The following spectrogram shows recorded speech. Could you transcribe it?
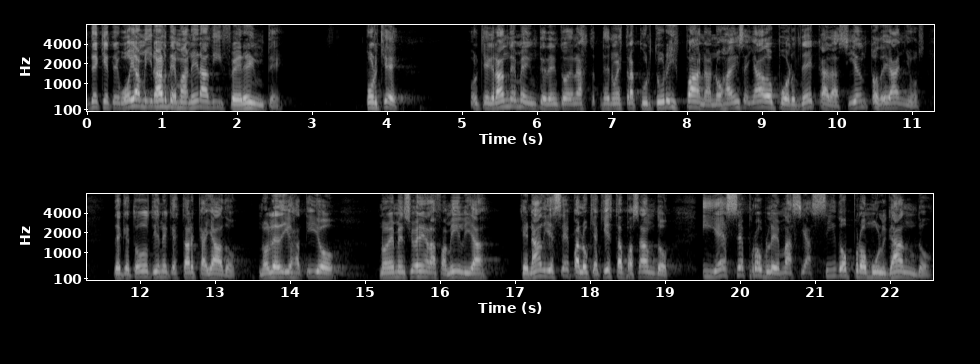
de, que te voy a mirar de manera diferente. ¿Por qué? Porque grandemente dentro de, de nuestra cultura hispana nos ha enseñado por décadas, cientos de años, de que todo tiene que estar callado. No le digas a tío, no le menciones a la familia, que nadie sepa lo que aquí está pasando. Y ese problema se ha sido promulgando.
